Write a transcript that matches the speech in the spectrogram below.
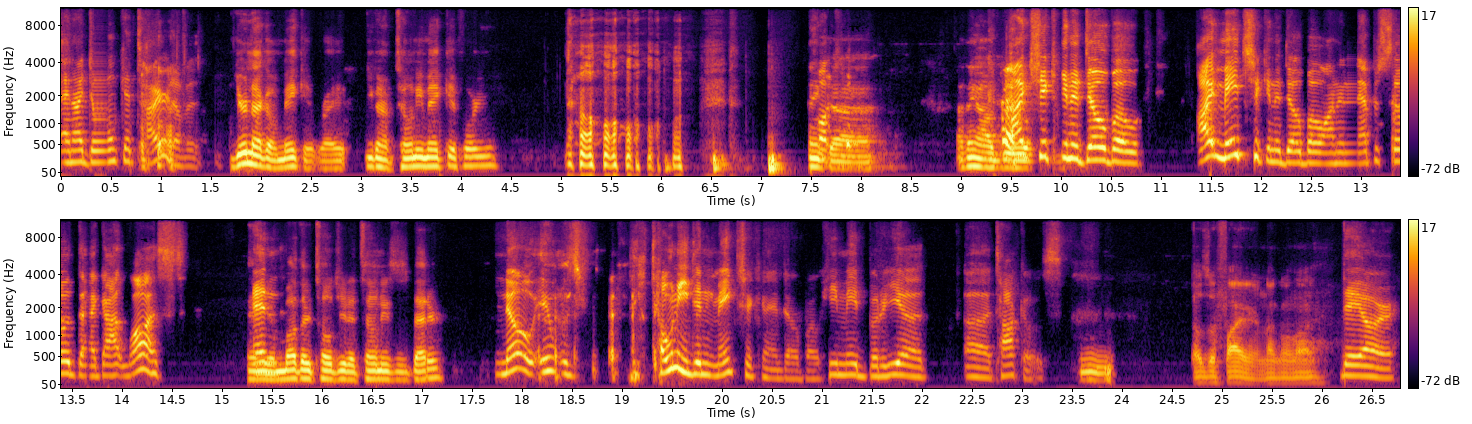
and I don't get tired of it. You're not gonna make it, right? You gonna have Tony make it for you? I think Fuck uh, I think I'll My do chicken adobo. I made chicken adobo on an episode that got lost. And, And- your mother told you that Tony's is better. No, it was Tony didn't make chicken adobo. He made birria uh, tacos. Mm. Those are fire. I'm not gonna lie. They are.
